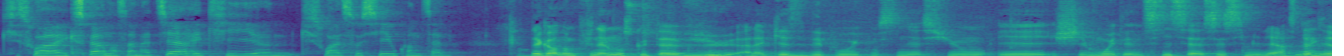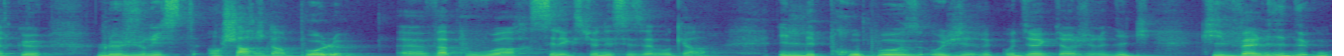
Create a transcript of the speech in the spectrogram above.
qui soit expert dans sa matière et qui, euh, qui soit associé ou counsel. D'accord, donc finalement, ce que tu as vu à la Caisse des dépôts et consignations et chez Moët c'est assez similaire. C'est-à-dire que le juriste en charge d'un pôle euh, va pouvoir sélectionner ses avocats. Il les propose au, directeur juridique qui valide ou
